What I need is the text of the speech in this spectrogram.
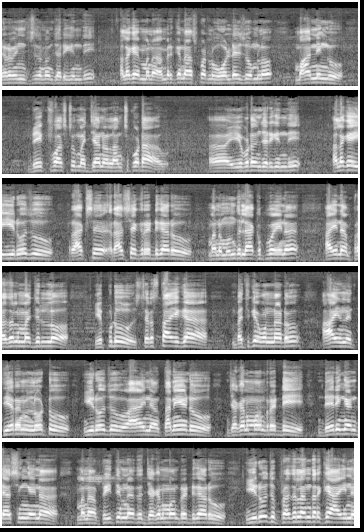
నిర్వహించడం జరిగింది. అలాగే మన అమెరికన్ హాస్పిటల్ ఓల్డేజ్ హోమ్లో మార్నింగ్ బ్రేక్ఫాస్ట్ మధ్యాహ్నం లంచ్ కూడా ఇవ్వడం జరిగింది. అలాగే ఈరోజు రాక్ష రాజశేఖర రెడ్డి గారు మన ముందు లేకపోయినా ఆయన ప్రజల మధ్యలో ఎప్పుడు స్థిరస్థాయిగా బతికే ఉన్నాడు. ఆయన తీరని లోటు ఈరోజు ఆయన తనయుడు Jaganmohan Reddy daring and dashing అయిన మన ప్రీతి నేత జగన్మోహన్ రెడ్డి గారు ఈరోజు ప్రజలందరికీ ఆయన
